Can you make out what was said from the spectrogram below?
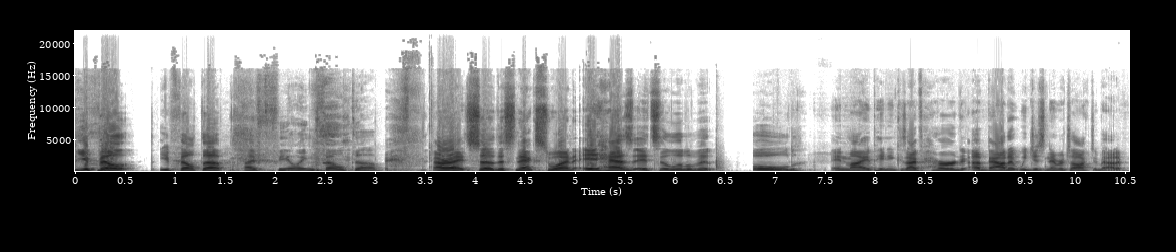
you felt you felt up. I feeling felt up. All right, so this next one, it has it's a little bit old in my opinion because I've heard about it, we just never talked about it.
